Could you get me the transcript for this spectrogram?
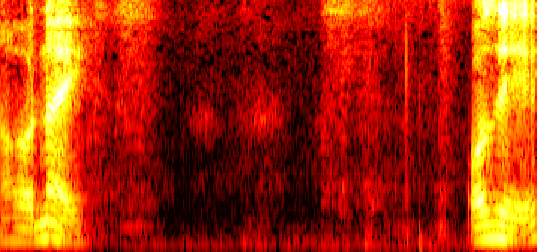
No, hodnej. Ozi,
